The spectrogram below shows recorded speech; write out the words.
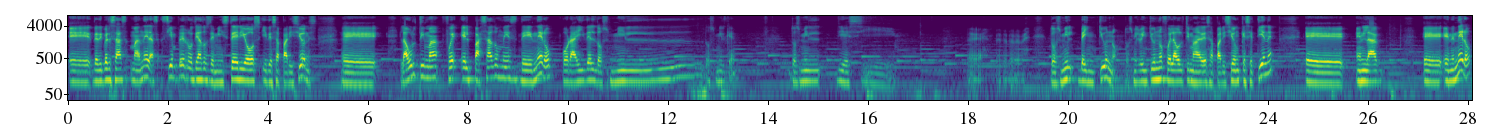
eh, de diversas maneras, siempre rodeados de misterios y desapariciones. Eh, la última fue el pasado mes de enero, por ahí del 2000... ¿2000 qué? 2010... 2021. 2021 fue la última desaparición que se tiene. Eh, en la eh, en enero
